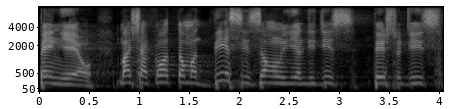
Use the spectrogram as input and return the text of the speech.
Peniel. Mas Jacó toma decisão e ele diz, o texto diz,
